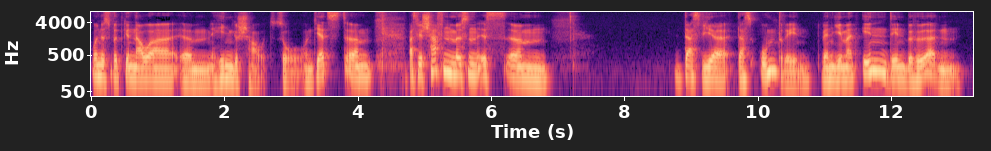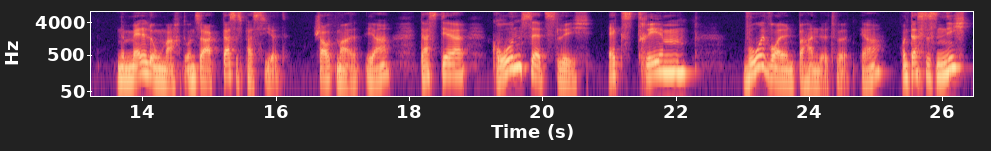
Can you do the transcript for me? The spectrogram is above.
und es wird genauer ähm, hingeschaut. So, und jetzt, ähm, was wir schaffen müssen, ist, ähm, dass wir das umdrehen. Wenn jemand in den Behörden eine Meldung macht und sagt, das ist passiert, schaut mal, ja, dass der grundsätzlich extrem wohlwollend behandelt wird, ja, und dass es nicht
